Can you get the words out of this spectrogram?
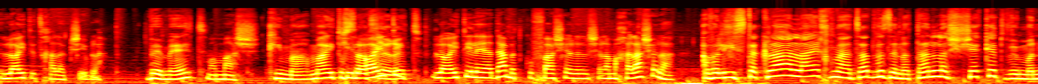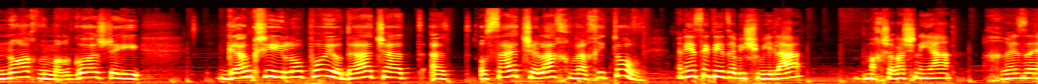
לא הייתי צריכה להקשיב לה, באמת? ממש. כי מה? מה היית עושה לא אחרת? הייתי, לא הייתי לידה בתקופה של, של המחלה שלה. אבל היא הסתכלה עלייך מהצד וזה נתן לה שקט ומנוח ומרגוע שהיא, גם כשהיא לא פה, יודעת שאת את עושה את שלך והכי טוב. אני עשיתי את זה בשבילה, מחשבה שנייה, אחרי זה,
